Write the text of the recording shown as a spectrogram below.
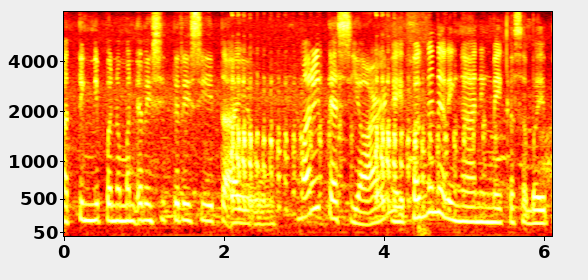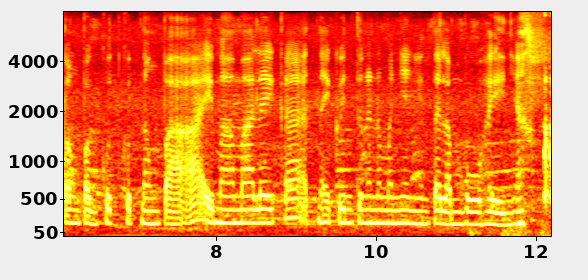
At tingni pa naman rin si Teresita ay oh. Marites yarn. Ay pag na rin nga ning may kasabay pang pagkutkot ng paa ay mamalay ka at naikwento na naman yan yung talambuhay niya.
